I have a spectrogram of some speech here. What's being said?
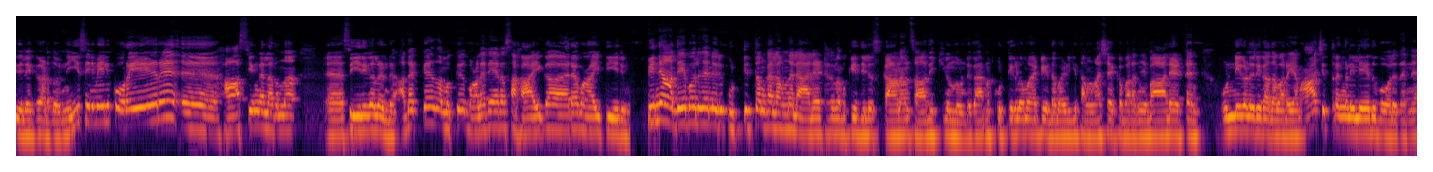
ഇതിലേക്ക് കടന്നു വരുന്നു. ഈ സിനിമയിൽ കുറേയേറെ ഹാസ്യം കലർന്ന സീനുകളുണ്ട്. അതൊക്കെ നമുക്ക് വളരെയേറെ സഹായകരമായി തീരും. പിന്നെ അതേപോലെ തന്നെ ഒരു കുട്ടിത്തം കലർന്ന ലാലേട്ടനെ നമുക്ക് ഇതിൽ കാണാൻ സാധിക്കുന്നുണ്ട്. കാരണം കുട്ടികളുമായിട്ട് ഇടപഴകി തമാശയൊക്കെ പറഞ്ഞ് ബാലേട്ടൻ ഉണ്ണികളൊരു കഥ പറയാം. ആ ചിത്രങ്ങളിലേതുപോലെ തന്നെ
